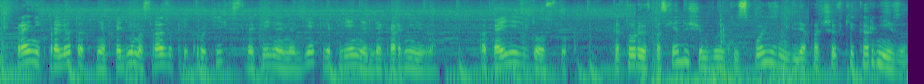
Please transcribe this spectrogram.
В крайних пролетах необходимо сразу прикрутить к стропильной ноге крепление для карниза, пока есть доступ, который в последующем будет использован для подшивки карниза.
